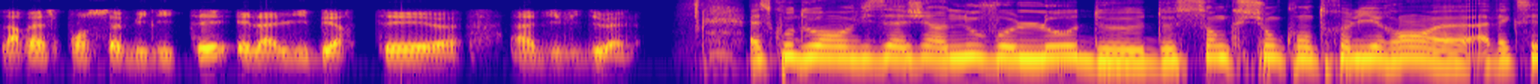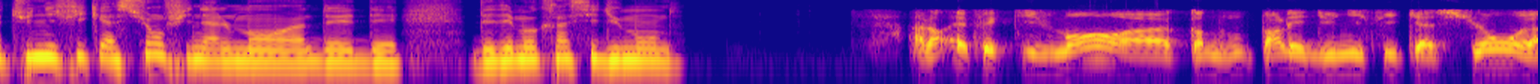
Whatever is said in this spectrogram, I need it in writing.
la responsabilité et la liberté individuelle. Est-ce qu'on doit envisager un nouveau lot de, sanctions contre l'Iran avec cette unification finalement hein, des démocraties du monde? Alors effectivement, euh, quand vous parlez d'unification, euh,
